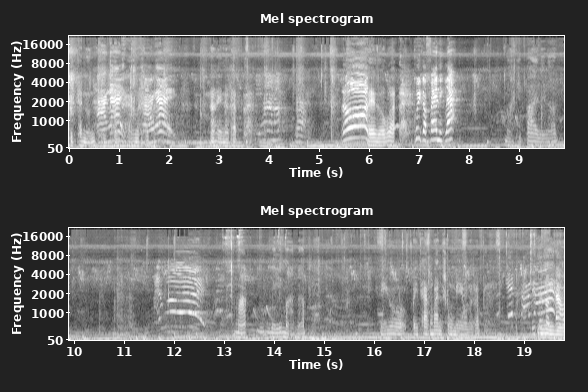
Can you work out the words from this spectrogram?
ติดถนนหาง่ายข้างๆนะคหารับง่ายง่ายนะครับโรดแฟนบอกว่าคุยกับแฟนอีกแล้วมาที่ป้ายเลยนะครับ มาร์คมิลลิมาร์ทนะครับ นี่ก็ไปทางบ้านทรงแมวนะครับติดถที่นนี่นอดายู่ว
